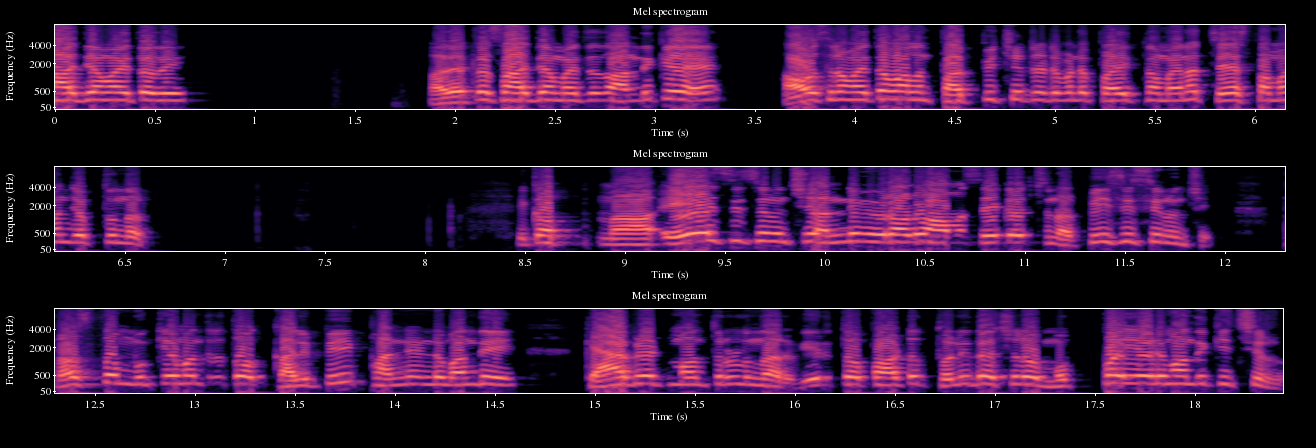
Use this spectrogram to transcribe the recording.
సాధ్యమవుతుంది అది ఎట్లా సాధ్యమవుతుంది అందుకే అవసరమైతే వాళ్ళని తప్పించేటటువంటి ప్రయత్నమైనా చేస్తామని చెప్తున్నారు. ఇక ఏఐసిసి నుంచి అన్ని వివరాలు ఆమె సేకరిస్తున్నారు. పిసిసి నుంచి. ప్రస్తుతం ముఖ్యమంత్రితో కలిపి పన్నెండు మంది కేబినెట్ మంత్రులు ఉన్నారు. వీరితో పాటు తొలి దశలో ముప్పై ఏడు మందికి ఇచ్చారు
